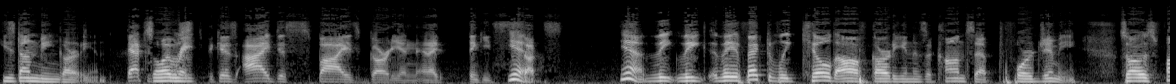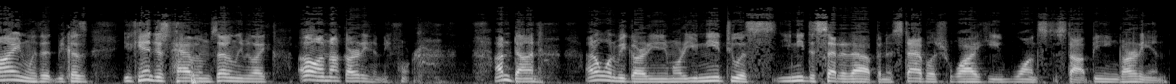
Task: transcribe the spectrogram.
He's done being Guardian. That's So I was- because I despise Guardian, and I think he Yeah. sucks. Yeah, they they they effectively killed off Guardian as a concept for Jimmy. So I was fine with it because you can't just have him suddenly be like, "Oh, I'm not Guardian anymore. I'm done. I don't want to be Guardian anymore." You need to you need to set it up and establish why he wants to stop being Guardian.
